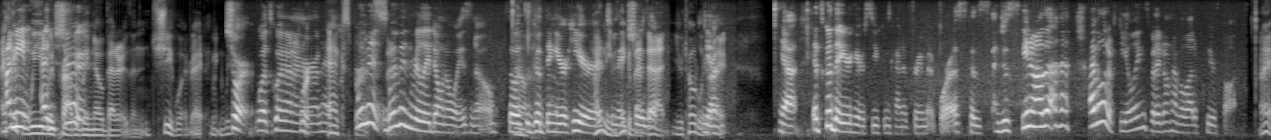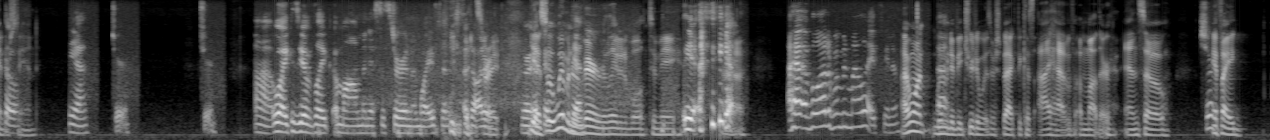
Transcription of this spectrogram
I I think mean, we I'm would sure- probably know better than she would, right? I mean, we, Sure, what's going on in her own head. experts. Women, so- women really don't always know, so it's a good thing you're here. I didn't to even make think sure about that. You're totally Yeah. right. yeah it's good that you're here so you can kind of frame it for us because i just you know that, i have a lot of feelings but i don't have a lot of clear thoughts I understand. yeah sure sure uh why because you have like a mom and a sister and a wife and a daughter right. Right, Yeah, okay. so women yeah. are very relatable to me. yeah yeah Uh, i have a lot of them in my life you know I want women Uh, to be treated with respect because I have a mother. And so sure if I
